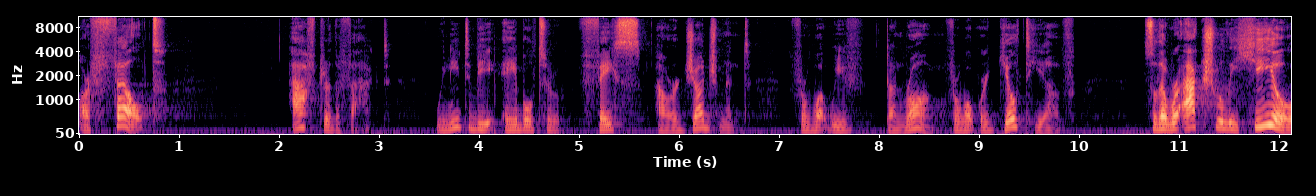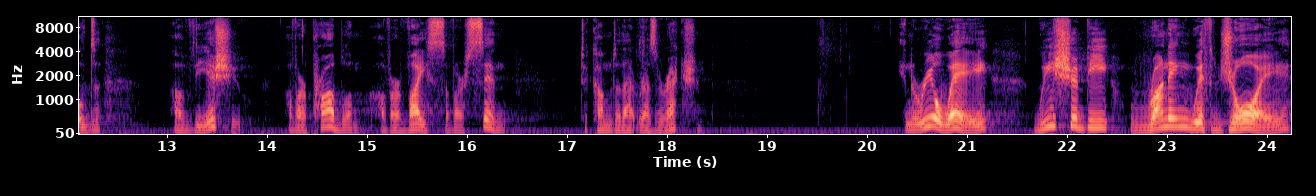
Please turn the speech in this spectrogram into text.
are felt after the fact. We need to be able to face our judgment for what we've done wrong, for what we're guilty of, so that we're actually healed of the issue, of our problem, of our vice, of our sin, to come to that resurrection. In a real way, we should be running with joy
